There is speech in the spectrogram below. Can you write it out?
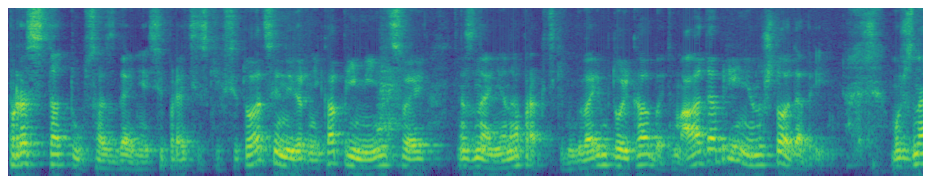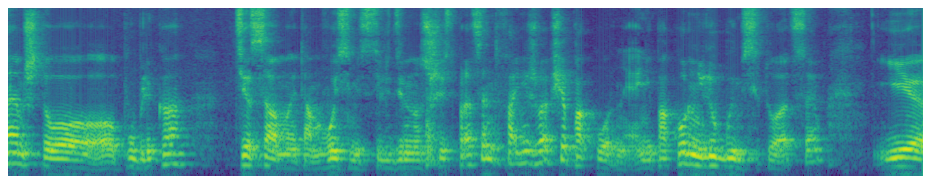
простоту создания сепаратистских ситуаций, наверняка применят свои знания на практике. Мы говорим только об этом. А одобрение, ну что одобрение? Мы же знаем, что публика те самые там 80 или 96 процентов, они же вообще покорные. Они покорны любым ситуациям. И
